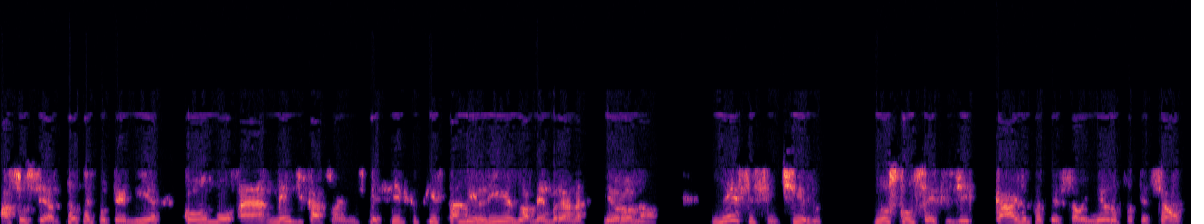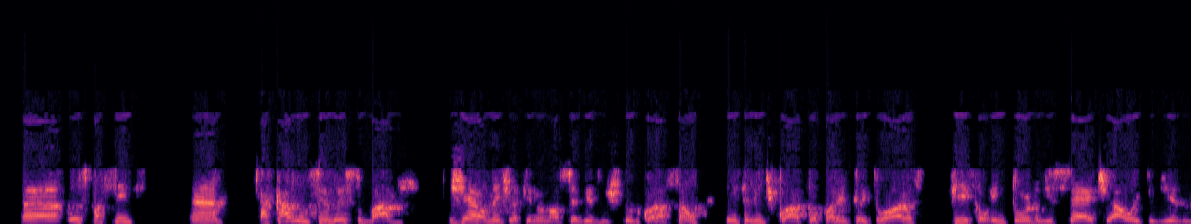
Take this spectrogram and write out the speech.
associando tanto a hipotermia como é, medicações específicas que estabilizam a membrana neuronal. Nesse sentido, nos conceitos de cardioproteção e neuroproteção, é, os pacientes é, acabam sendo estubados, geralmente aqui no nosso serviço de estudo coração, entre 24 a 48 horas, ficam em torno de 7 a 8 dias em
